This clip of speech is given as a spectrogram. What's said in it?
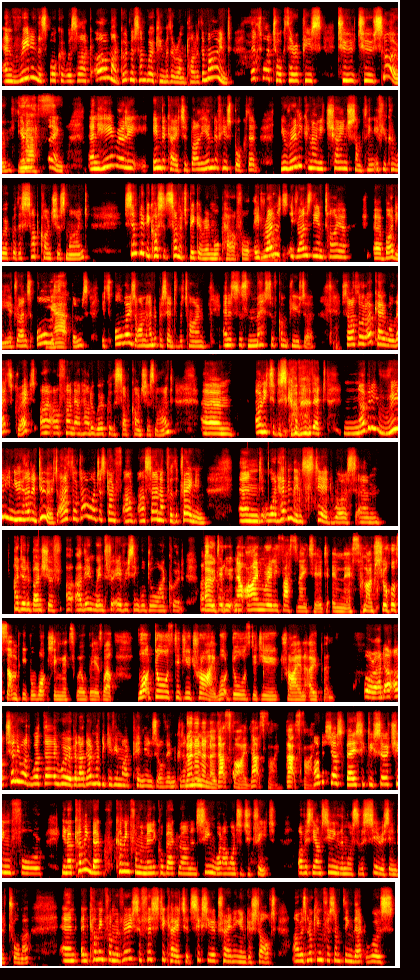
And reading this book, it was like, oh my goodness, I'm working with the wrong part of the mind. That's why talk therapy's too too slow. You yes. know what I'm saying? And he really indicated by the end of his book that you really can only change something if you can work with a subconscious mind simply because it's so much bigger and more powerful. It yeah. runs it runs the entire uh, body. It runs all the yeah. systems. It's always on 100% of the time, and it's this massive computer. So I thought, okay, well that's great. I, will find out how to work with the subconscious mind. Um, only to discover that nobody really knew how to do it. I thought, oh, I'll just go and I'll, I'll sign up for the training. And what happened instead was um, I did a bunch of, I then went through every single door I could. I oh, did you? Now, I'm really fascinated in this, and I'm sure some people watching this will be as well. What doors did you try? What doors did you try and open? All right, I'll tell you what, what they were, but I don't want to give you my opinions of them because no, I'm no, no, no, that's fine, that's fine, that's fine. I was just basically searching for, you know, coming back, coming from a medical background and seeing what I wanted to treat obviously I'm seeing the more sort of serious end of trauma. And, and coming from a very sophisticated six-year training in Gestalt, I was looking for something that was,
